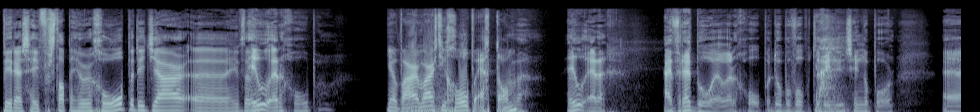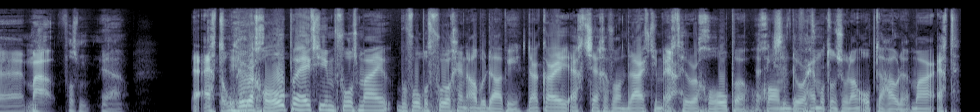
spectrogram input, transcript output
Perez heeft Verstappen heel erg geholpen dit jaar. eh, heeft ook- Heel erg geholpen. Ja, waar, waar is die geholpen? Echt dan? Heel erg. Hij heeft Red Bull heel erg geholpen door bijvoorbeeld te winnen in Singapore. Eh, maar volgens mij, ja. Ja, echt heel erg geholpen heeft hij hem volgens mij bijvoorbeeld vorig jaar in Abu Dhabi. Daar kan je echt zeggen van, daar heeft hij hem Ja. echt heel erg geholpen. gewoon door Hamilton zo lang op te houden. Maar echt,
